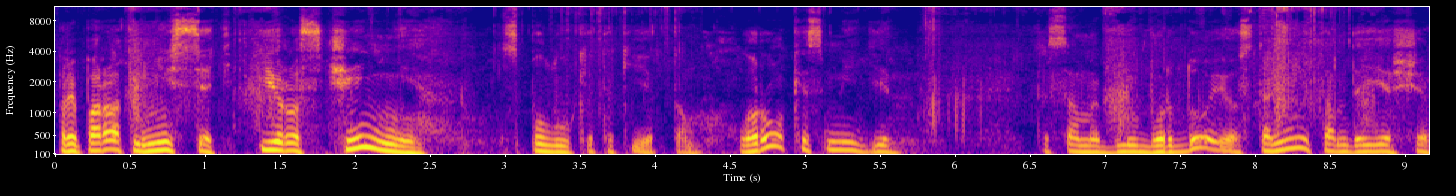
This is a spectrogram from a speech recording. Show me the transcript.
препарати містять і розчинні сполуки, такі як там хлорокис міді, те саме Bordeaux і остальні, там, де є ще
